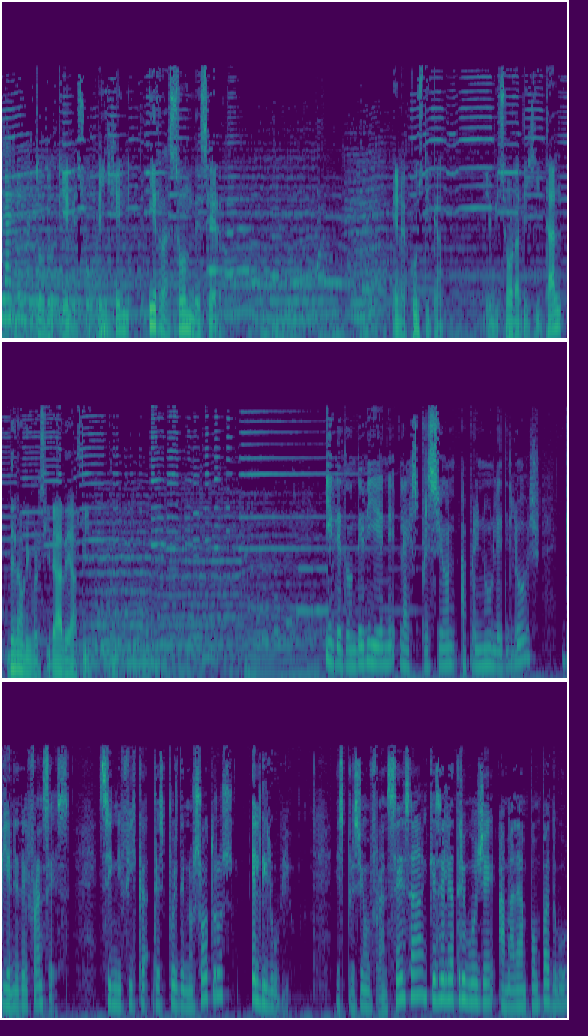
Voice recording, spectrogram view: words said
lágrima. Todo tiene su origen y razón de ser. En acústica, emisora digital de la Universidad de AFI. ¿Y de dónde viene la expresión après nous le déluge? Viene del francés. Significa después de nosotros el diluvio. Expresión francesa que se le atribuye a Madame Pompadour,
